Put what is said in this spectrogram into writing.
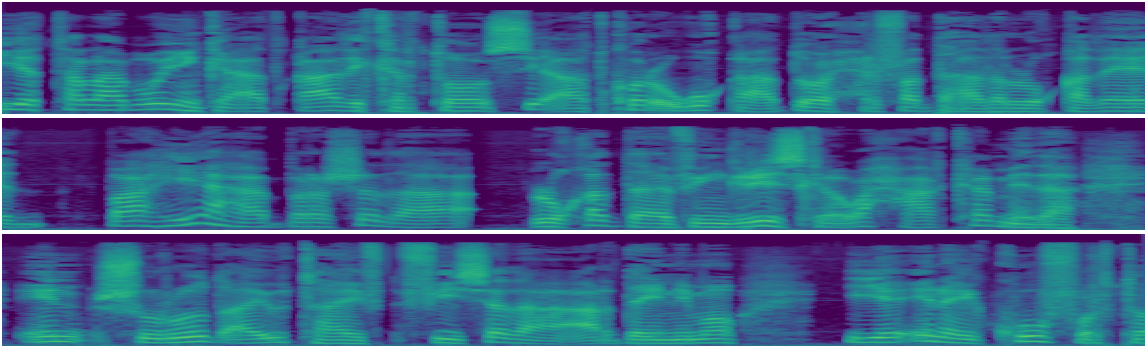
iyo tallaabooyinka aad qaadi karto si aad kor ugu qaaddo xirfadaada luqadeed baahiyaha barashada luqadda af ingiriiska waxaa ka mid ah in shuruud ay u tahay fiisada ardaynimo iyo inay kuu furto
